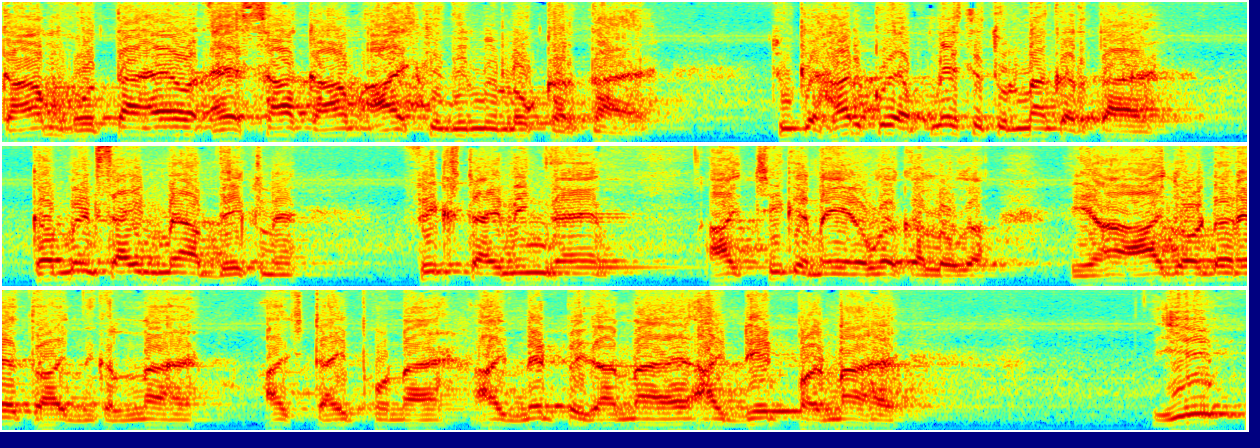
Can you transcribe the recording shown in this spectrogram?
काम होता है और ऐसा काम आज के दिन में लोग करता है। क्योंकि हर कोई अपने से तुलना करता है। गवर्नमेंट साइड में आप देख लें फिक्स टाइमिंग्स हैं। आज ठीक है, नहीं होगा, कल होगा। यहाँ आज ऑर्डर है तो आज निकलना है। आज टाइप होना है, आज नेट पे जाना है, आज डेट पढ़ना है। ये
